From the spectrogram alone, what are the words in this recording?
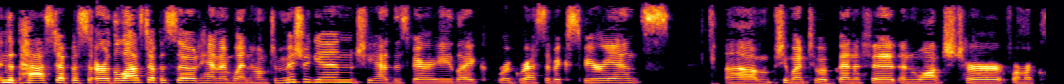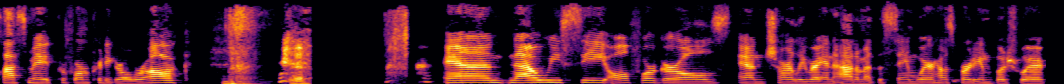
in the past episode or the last episode, Hannah went home to Michigan. She had this very like regressive experience. Um, she went to a benefit and watched her former classmate perform Pretty Girl Rock. And now we see all four girls and Charlie, Ray, and Adam at the same warehouse party in Bushwick.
